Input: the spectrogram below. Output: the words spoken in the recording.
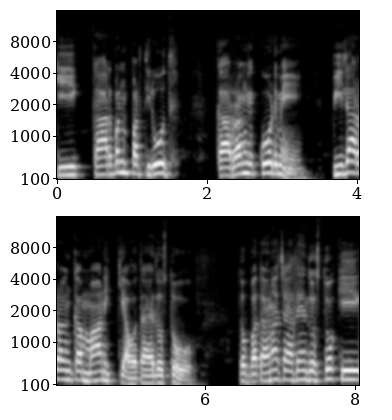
कि कार्बन प्रतिरोध का रंग कोड में पीला रंग का मान क्या होता है दोस्तों? तो बताना चाहते हैं दोस्तों कि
